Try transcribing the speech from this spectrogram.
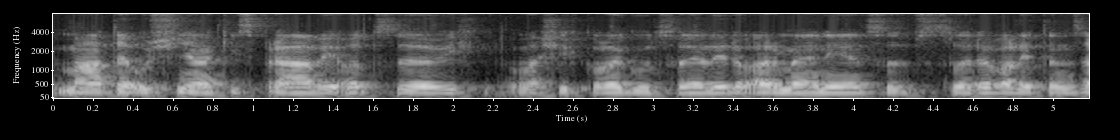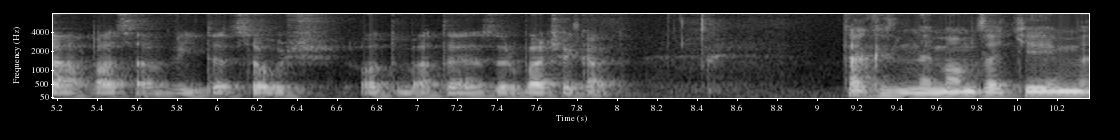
Máte už nějaké zprávy od vašich kolegů, co jeli do Arménie, co sledovali ten zápas a víte, co už od Bate zhruba čekat? Tak nemám zatím, eh,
